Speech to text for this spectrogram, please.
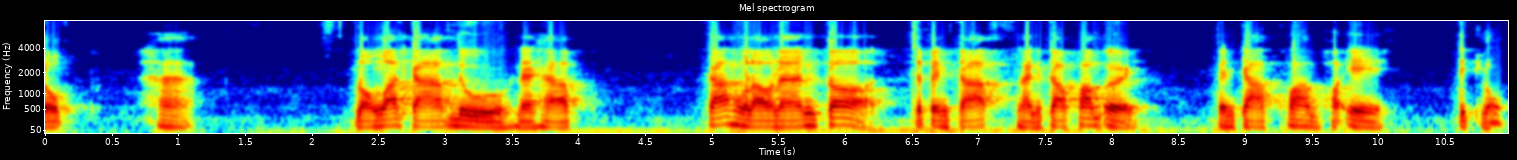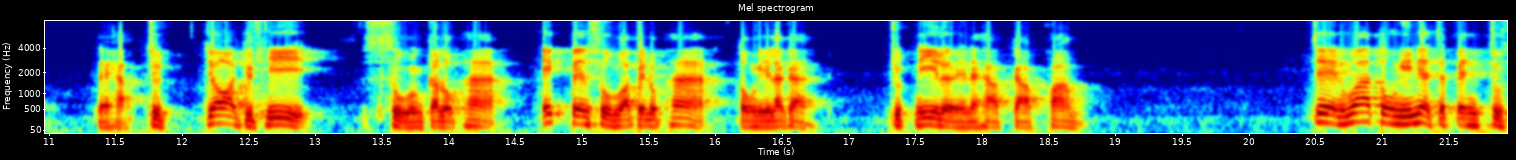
ลบ5ลองวาดกราฟดูนะครับ กราฟของเรานั้นก็จะเป็นกราฟไหนหรือกราฟความเอ่ย เป็นกราฟความเพราะ a ติดลบนะครับ จุดยอดอยู่ที่ 0 กับลบ5 x เป็น 0 y เป็นลบ5ตรงนี้แล้วกัน จุดนี้เลยนะครับกราฟความจะเห็นว่าตรงนี้เนี่ยจะเป็นจุด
